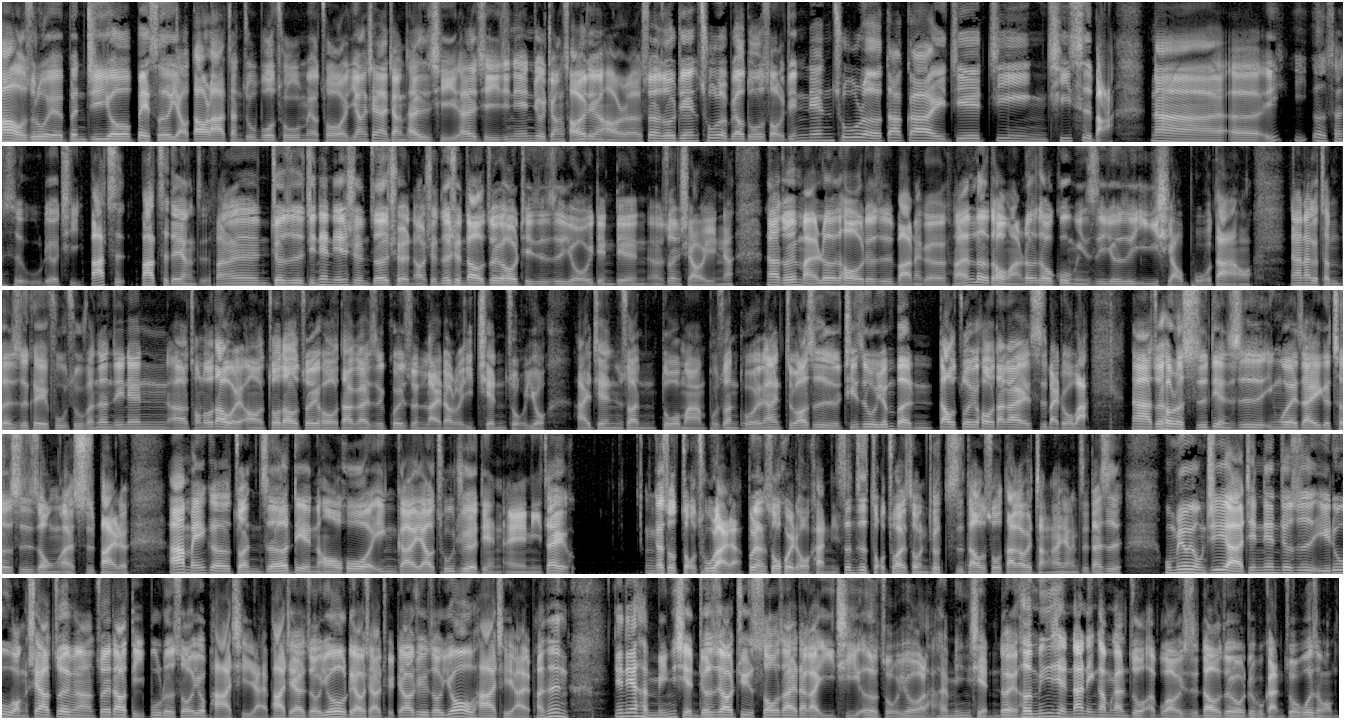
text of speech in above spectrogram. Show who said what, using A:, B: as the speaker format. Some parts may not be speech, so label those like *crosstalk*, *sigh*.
A: 大家好，我是落叶。本集由被蛇咬到啦，赞助播出，没有错。一样，现在讲台子棋，台子棋今天就讲少一点好了。虽然说今天出了比较多手，今天出了大概接近七次吧。那呃，诶，一二三四五六七八次，八次的样子。反正就是今天连选择权哦，选择权到了最后其实是有一点点呃，算小赢啊。那昨天买乐透就是把那个，反正乐透嘛，乐透顾名思义就是以小博大哦。那那个成本是可以付出，反正今天呃从头到尾哦做到最最后大概是。亏损来到了一千左右，啊，一千算多吗？不算多，那主要是其实我原本到最后大概四百多吧，那最后的十点是因为在一个测试中呃失败了，啊，每一个转折点哦或应该要出去的点，哎，你在。应该说走出来了，不能说回头看。你甚至走出来的时候，你就知道说大概会长那样子。但是我没有勇气啊，今天就是一路往下坠嘛，坠到底部的时候又爬起来，爬起来之后又掉下去，掉下去之后又爬起来。反正今天很明显就是要去收在大概一七二左右了，很明显，对，很明显。但你敢不敢做？啊，不好意思，到最后我就不敢做。为什么？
